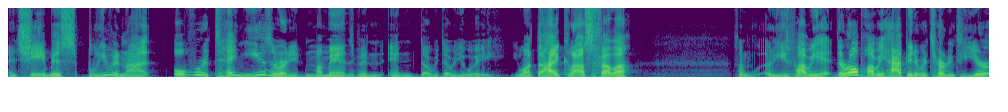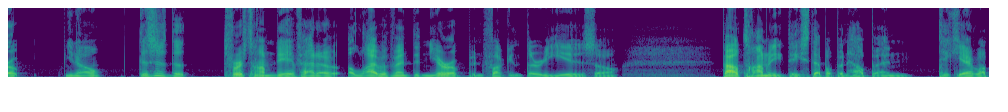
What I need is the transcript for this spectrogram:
and Sheamus, believe it or not, over ten years already, my man's been in WWE. You want the high class fella? So he's probably they're all probably happy to returning to Europe. You know, this is the first time they have had a, a live event in Europe in fucking thirty years. So about time they, they step up and help and take care of our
